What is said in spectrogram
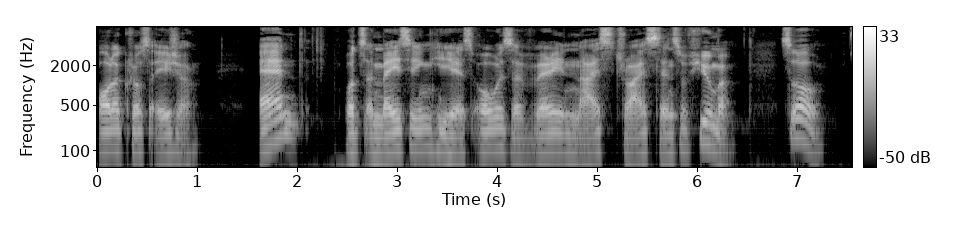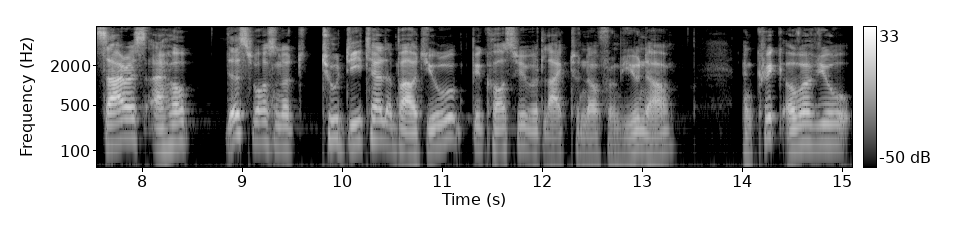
all across Asia. And what's amazing, he has always a very nice, dry sense of humor. So, Cyrus, I hope this was not too detailed about you because we would like to know from you now. A quick overview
